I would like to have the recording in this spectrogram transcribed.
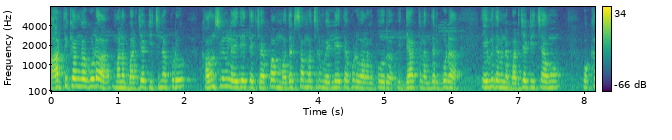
ఆర్థికంగా కూడా మన బడ్జెట్ ఇచ్చినప్పుడు కౌన్సిలింగ్లో ఏదైతే చెప్పాం మొదటి సంవత్సరం వెళ్ళేటప్పుడు వాళ్ళకి పూర్వ విద్యార్థులందరికీ కూడా ఏ విధమైన బడ్జెట్ ఇచ్చామో ఒక్క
